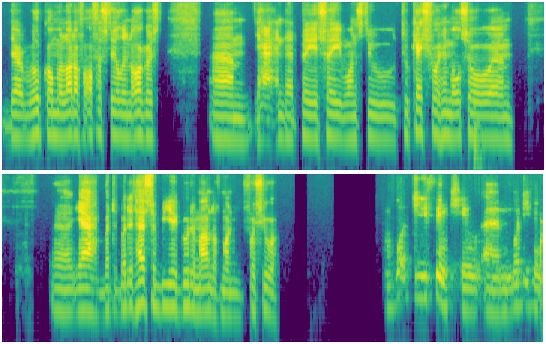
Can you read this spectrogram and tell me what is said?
there will come a lot of offers still in August. Um, yeah, and that PSV wants to to cash for him also. Um, uh, yeah, but but it has to be a good amount of money for sure. What do you think he'll? Um, what do you think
